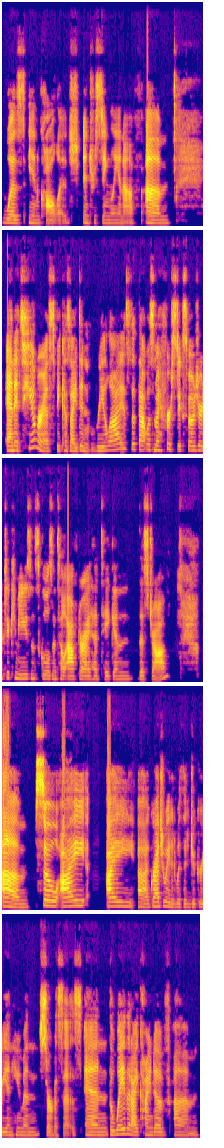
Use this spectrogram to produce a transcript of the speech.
was in college, interestingly enough. Um, and it's humorous because I didn't realize that that was my first exposure to communities in schools until after I had taken this job. Um, so I I uh, graduated with a degree in human services, and the way that I kind of um,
